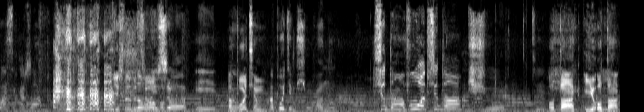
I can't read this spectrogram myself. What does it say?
Класика жа. дійшли до Ну і цього, що? І, а ну, потім А потім що? А ну. Сюди, вот, сюда. Чорт. ти. отак і отак.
